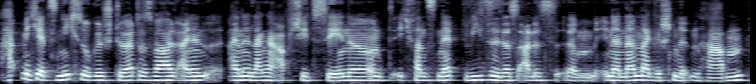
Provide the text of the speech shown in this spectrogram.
Hat mich jetzt nicht so gestört, das war halt eine, eine lange Abschiedsszene und ich fand's nett, wie sie das alles ähm, ineinander geschnitten haben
